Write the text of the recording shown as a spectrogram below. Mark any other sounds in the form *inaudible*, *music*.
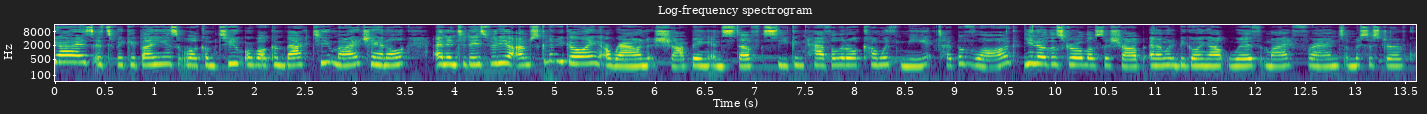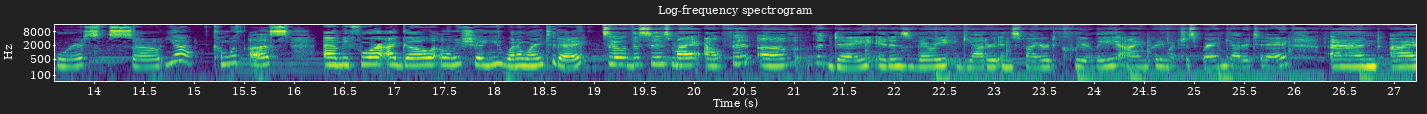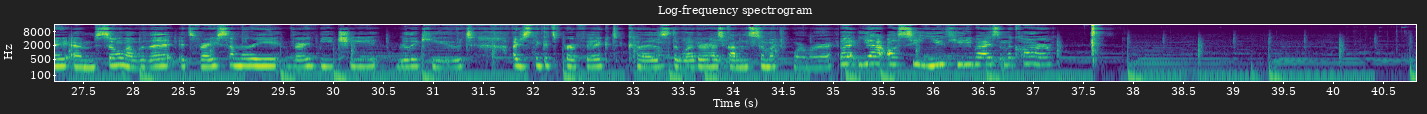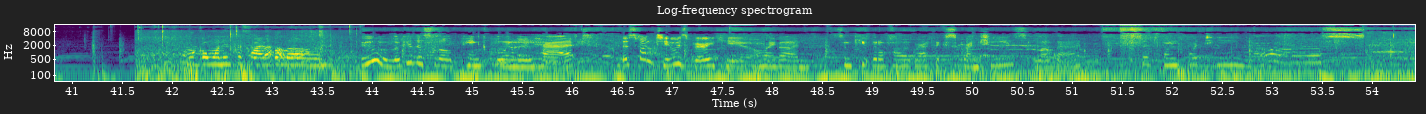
Guys, it's Wicked Bunnies. Welcome to or welcome back to my channel. And in today's video, I'm just gonna be going around shopping and stuff so you can have a little come with me type of vlog. You know this girl loves to shop and I'm gonna be going out with my friends and my sister, of course. So yeah, come with us. And before I go, let me show you what I'm wearing today. So this is my outfit of the day. It is very Gyaru inspired, clearly. I'm pretty much just wearing Gyaru today and I am so in love with it. It's very summery, very beachy, really cute. I just think it's perfect because the weather has gotten so much warmer. But yeah, I'll see you cutie pies in the car. Going into Five Below. Ooh, look at this little pink blingy hat. This one too is very cute. Oh my god. Some cute little holographic scrunchies. Love that. It's a 2014. Yes.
